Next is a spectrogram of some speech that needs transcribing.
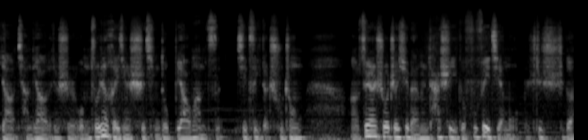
要强调的，就是我们做任何一件事情都不要忘自记自己的初衷。啊，虽然说哲学百问它是一个付费节目，这是个，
